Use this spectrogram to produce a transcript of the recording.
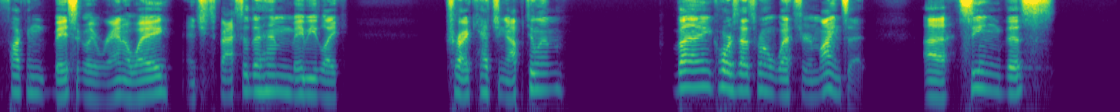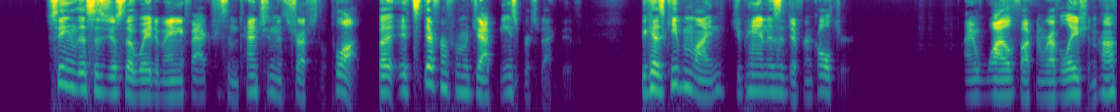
fucking basically ran away and she's faster than him, maybe like try catching up to him. But of course, that's from a Western mindset. Uh, seeing this, seeing this is just a way to manufacture some tension and stretch the plot. But it's different from a Japanese perspective, because keep in mind, Japan is a different culture. I wild fucking revelation, huh?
